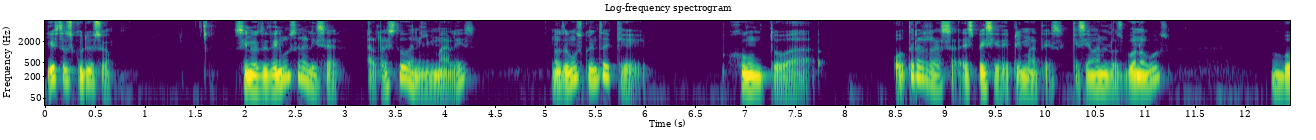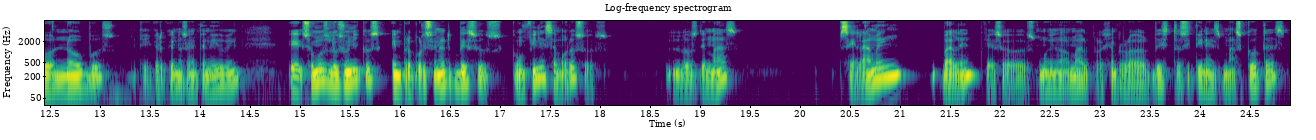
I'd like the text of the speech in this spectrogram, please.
Y esto es curioso. Si nos detenemos a analizar al resto de animales, nos damos cuenta que junto a otra raza, especie de primates que se llaman los bonobos, bonobos, que creo que no se ha entendido bien, eh, somos los únicos en proporcionar besos con fines amorosos. Los demás se lamen, ¿vale? Que eso es muy normal. Por ejemplo, lo has visto si tienes mascotas,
